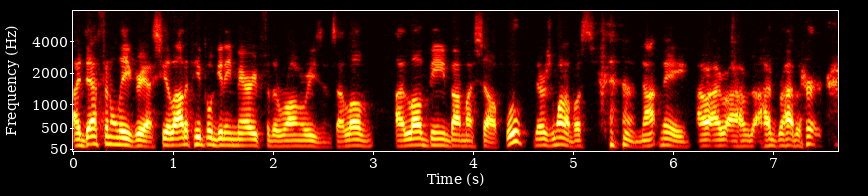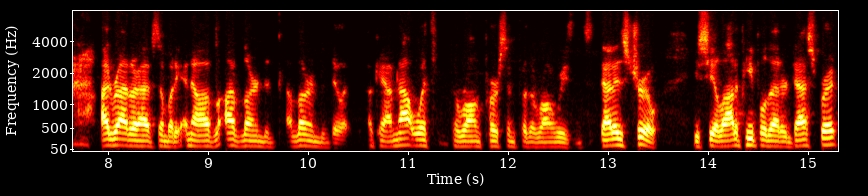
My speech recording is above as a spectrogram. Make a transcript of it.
I definitely agree. I see a lot of people getting married for the wrong reasons. I love I love being by myself. Whoop, there's one of us, not me. I, would rather I'd rather have somebody. No, I've, I've learned to I learned to do it. Okay, I'm not with the wrong person for the wrong reasons. That is true. You see a lot of people that are desperate,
